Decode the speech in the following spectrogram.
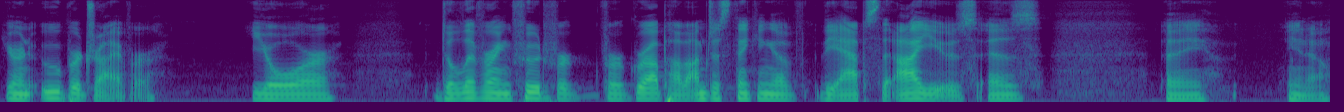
you're an Uber driver, you're delivering food for, for Grubhub. I'm just thinking of the apps that I use as a, you know,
